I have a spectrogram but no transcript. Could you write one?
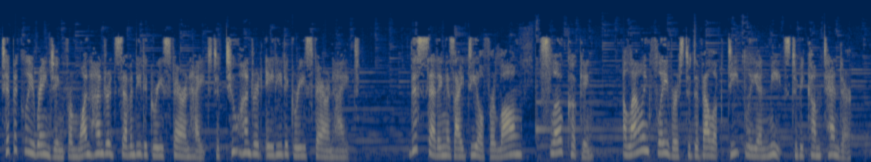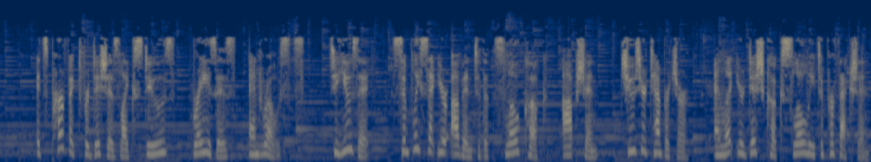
typically ranging from 170 degrees Fahrenheit to 280 degrees Fahrenheit. This setting is ideal for long, slow cooking, allowing flavors to develop deeply and meats to become tender. It's perfect for dishes like stews, braises, and roasts. To use it, simply set your oven to the slow cook option, choose your temperature, and let your dish cook slowly to perfection.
